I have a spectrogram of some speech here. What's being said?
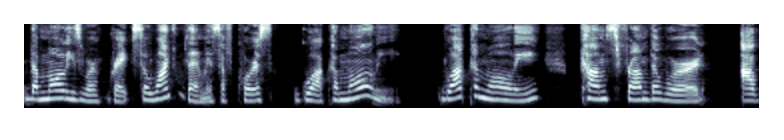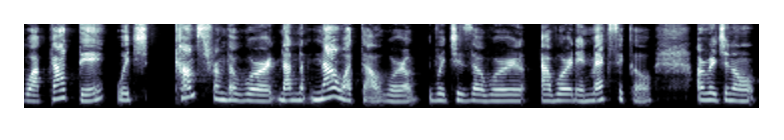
the moles were great. So one of them is, of course, guacamole. Guacamole comes from the word aguacate, which comes from the word Nahuatl word, which is a word a word in Mexico, original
